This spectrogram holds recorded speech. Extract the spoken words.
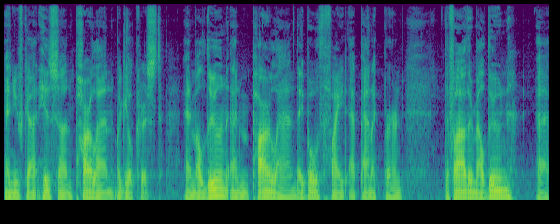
and you've got his son Parlan MacGilchrist. And Muldoon and Parlan, they both fight at Bannockburn. The father, Muldoon, uh,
